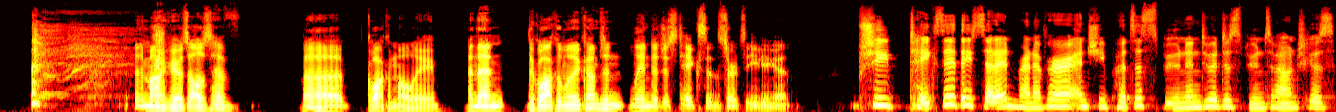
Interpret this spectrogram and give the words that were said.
and Monica goes, I'll just have uh, guacamole. And then the guacamole comes and Linda just takes it and starts eating it. she takes it, they set it in front of her, and she puts a spoon into it to spoon some out. And she goes,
